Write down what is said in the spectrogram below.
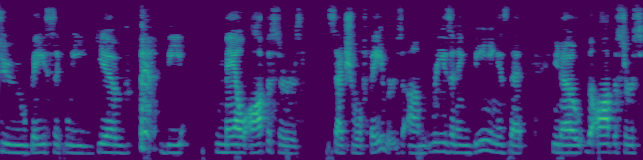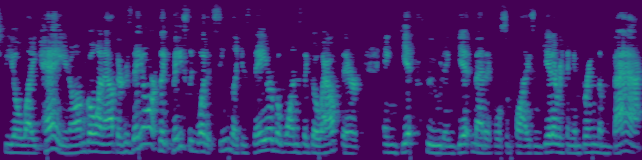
to basically give the male officers sexual favors. Um, reasoning being is that you know the officers feel like, hey, you know, I'm going out there because they are like basically what it seems like is they are the ones that go out there and get food and get medical supplies and get everything and bring them back.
